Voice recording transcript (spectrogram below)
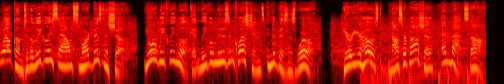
Welcome to the Legally Sound Smart Business Show, your weekly look at legal news and questions in the business world. Here are your hosts, Nasser Pasha and Matt Staub.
